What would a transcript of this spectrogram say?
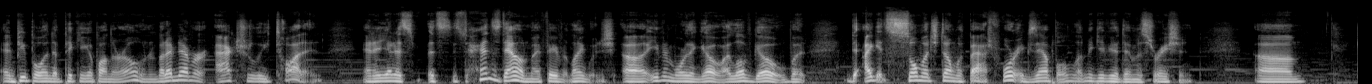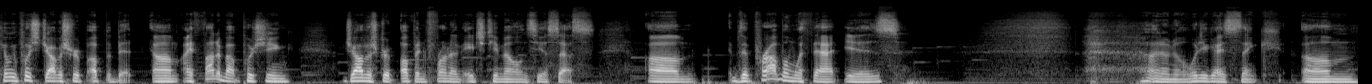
and people end up picking up on their own, but I've never actually taught it. And yet it's, it's, it's hands down my favorite language, uh, even more than Go. I love Go, but I get so much done with Bash. For example, let me give you a demonstration. Um, can we push JavaScript up a bit? Um, I thought about pushing JavaScript up in front of HTML and CSS. Um, the problem with that is I don't know. What do you guys think? Um,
